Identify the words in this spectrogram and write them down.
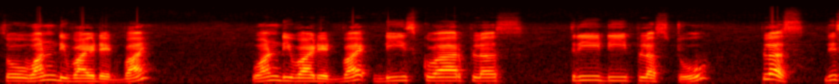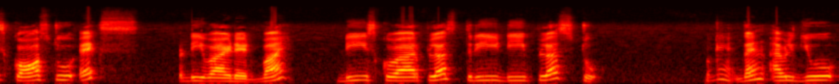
So 1 divided by 1 divided by d square plus 3d plus 2 plus this cos 2x divided by d square plus 3d plus 2 okay then I will give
